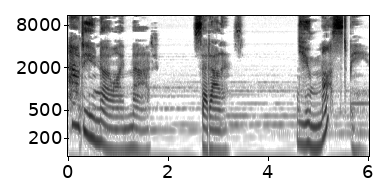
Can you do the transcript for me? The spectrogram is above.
How do you know I'm mad? said Alice. You must be,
